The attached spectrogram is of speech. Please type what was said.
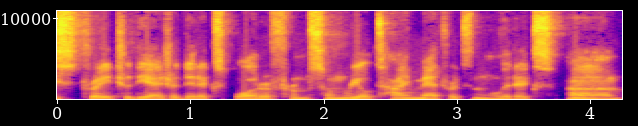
straight to the Azure Data Explorer from some real-time metrics analytics. Um,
